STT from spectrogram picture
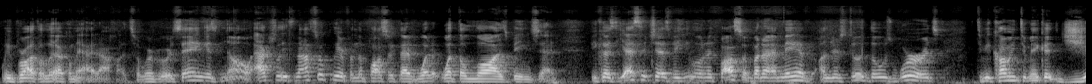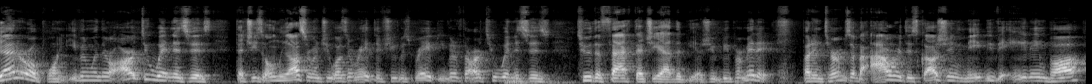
We brought the leakum. So what we're saying is no, actually, it's not so clear from the pasuk that what, what the law is being said. Because yes, it says vehilo nitbasa, but I may have understood those words to be coming to make a general point, even when there are two witnesses, that she's only usher when she wasn't raped. If she was raped, even if there are two witnesses to the fact that she had the bia, she'd be permitted. But in terms of our discussion, maybe the Eidem Ba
